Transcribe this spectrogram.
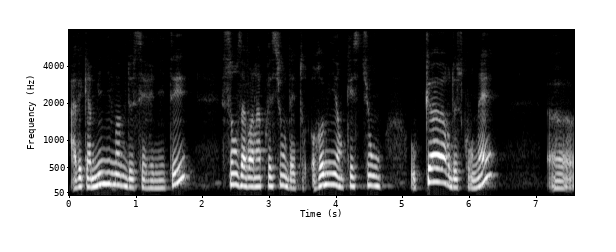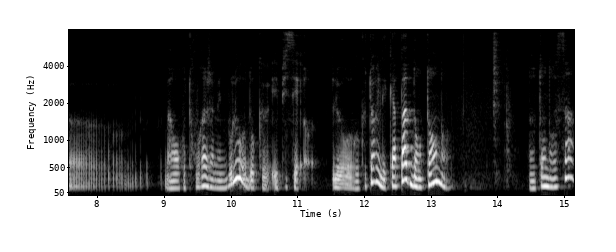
avec un minimum de sérénité, sans avoir l'impression d'être remis en question au cœur de ce qu'on est, euh, ben, on retrouvera jamais de boulot. Donc, euh, et puis le recruteur, il est capable d'entendre, d'entendre ça.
